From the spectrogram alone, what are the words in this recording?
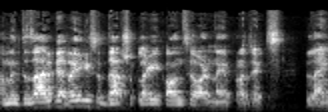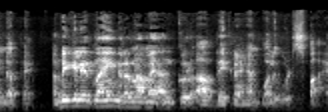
हम इंतज़ार कर रहे हैं कि सिद्धार्थ शुक्ला के कौन से और नए प्रोजेक्ट्स लाइंड अप है। अभी के लिए इतना ही। मेरा नाम है अंकुर। आप देख रहे हैं बॉलीवुड स्पाई।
